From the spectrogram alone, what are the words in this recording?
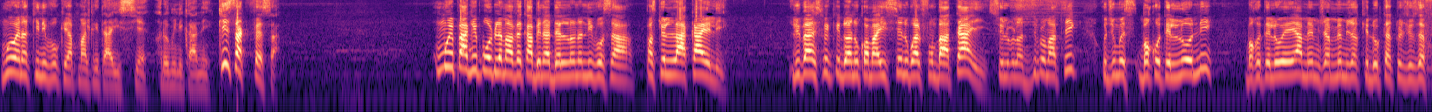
Mwen wè nan ki nivou ki ap maltrite Haitien an Dominikani. Ki sa k fè sa? Mwen pa gen problem avèk Abinadel nan nivou sa. Paske laka e li. Li pa respekti do an nou kom Haitien nou wè l foun batay. Se lè vè lan diplomatik. Ou di mwen bokote loni. Bokote lo e ya. Mèm jan ki Dr. Claude Joseph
